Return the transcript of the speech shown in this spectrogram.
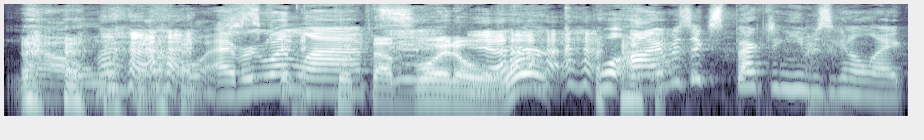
no, no. Everyone laughs. Put that boy to work. well, I was expecting he was gonna like.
